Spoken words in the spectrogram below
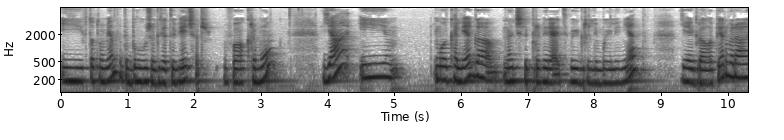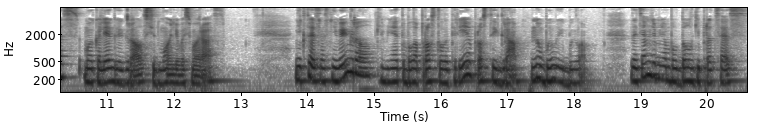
и в тот момент, это был уже где-то вечер в Крыму, я и мой коллега начали проверять, выиграли мы или нет. Я играла первый раз, мой коллега играл в седьмой или восьмой раз. Никто из нас не выиграл. Для меня это была просто лотерея, просто игра. Ну, было и было. Затем для меня был долгий процесс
